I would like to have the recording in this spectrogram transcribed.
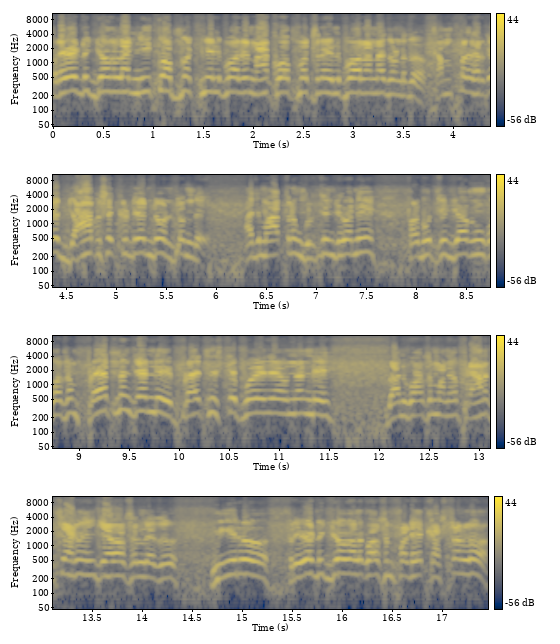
ప్రైవేట్ ఉద్యోగంలో నీ కోపం వచ్చిన వెళ్ళిపోవాలి నా కోపం వచ్చిన వెళ్ళిపోవాలన్నది ఉండదు. కంపల్సరిగా జాబ్ సెక్యూరిటీ అంటూ ఉంటుంది. అది మాత్రం గుర్తుంచుకొని ప్రభుత్వ ఉద్యోగం కోసం ప్రయత్నం చేయండి. ప్రయత్నిస్తే పోయేదే ఉందండి. దానికోసం మనం ప్రాణత్యాగం ఏం చేయవలసిన లేదు. మీరు ప్రైవేట్ ఉద్యోగాల కోసం పడే కష్టంలో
